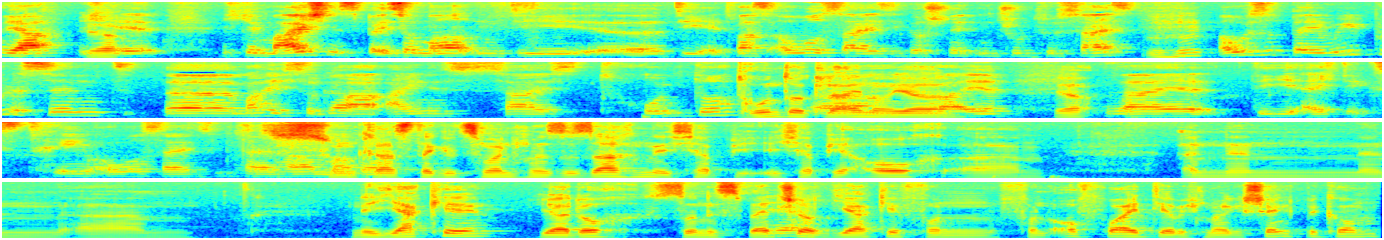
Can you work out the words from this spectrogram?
Ja, ich ja. gehe geh meistens bei so Marken, die, äh, die etwas oversiziger schnitten, true to size. Mhm. Außer bei Represent äh, mache ich sogar eine Size drunter. Drunter kleiner, ähm, ja. Weil, ja. weil die echt extrem oversized zum Teil haben. Schon krass, da gibt es manchmal so Sachen. Ich habe ich hab hier auch ähm, einen, einen, ähm, eine Jacke, ja doch, so eine Sweatshirt-Jacke von, von Off-White, die habe ich mal geschenkt bekommen.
